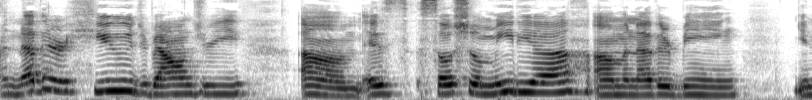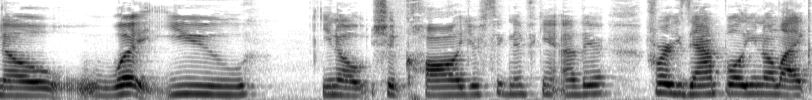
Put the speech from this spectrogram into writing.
another huge boundary um is social media. Um another being, you know, what you you know should call your significant other for example you know like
